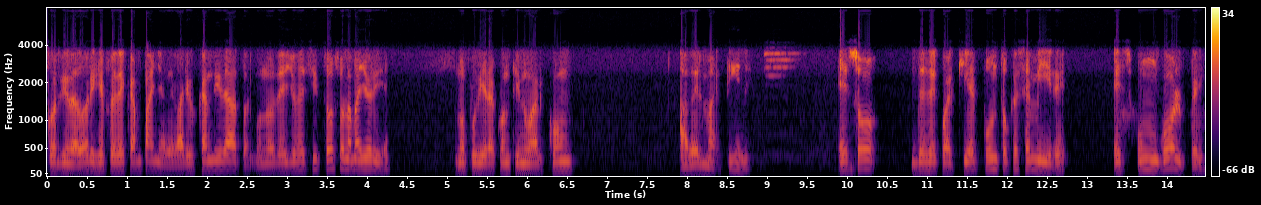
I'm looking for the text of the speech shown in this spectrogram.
coordinador y jefe de campaña de varios candidatos, algunos de ellos exitosos, la mayoría, no pudiera continuar con Abel Martínez. Eso, desde cualquier punto que se mire, es un golpe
